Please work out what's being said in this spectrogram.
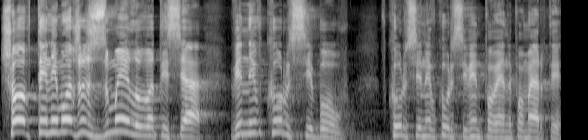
Що ти не можеш змилуватися? Він не в курсі був. В курсі, не в курсі, він повинен померти.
